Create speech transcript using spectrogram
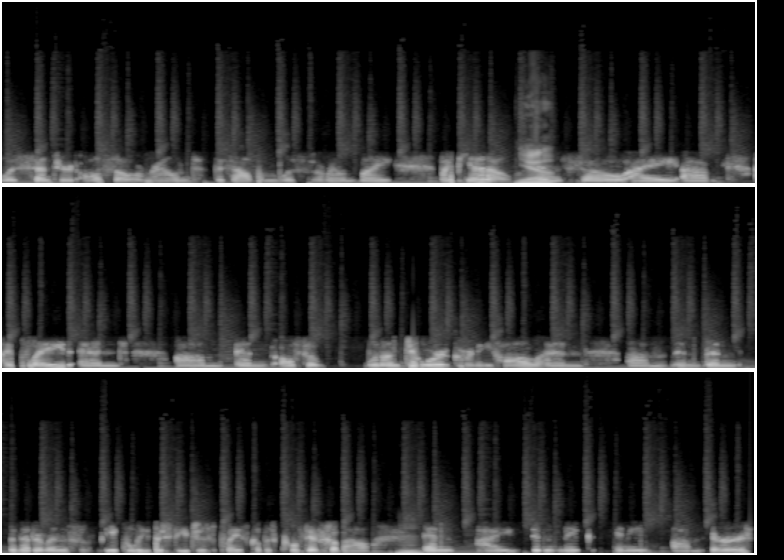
was centered also around this album was around my my piano. Yeah. and so I um, I played and um, and also went on tour to Carnegie Hall and. Um, and then the Netherlands, equally prestigious place called the Concertgebouw, and I didn't make any um, errors,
